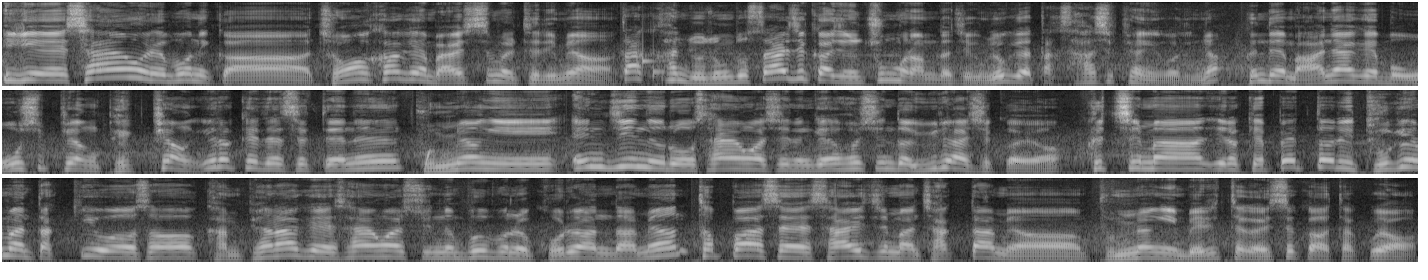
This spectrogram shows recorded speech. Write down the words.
이게 사용을 해보니까 정확하게 말씀을 드리면 딱 한 요 정도 사이즈까지는 충분합니다 지금 여기가 딱 40평이거든요. 근데 만약에 뭐 50평 100평 이렇게 됐을 때는 분명히 엔진으로 사용하시는 게 훨씬 더 유리하실 거예요. 그렇지만 이렇게 배터리 두 개만 딱 끼워서 간편하게 사용할 수 있는 부분을 고려한다면 텃밭의 사이즈만 작다면 분명히 메리트가 있을 것 같았고요.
